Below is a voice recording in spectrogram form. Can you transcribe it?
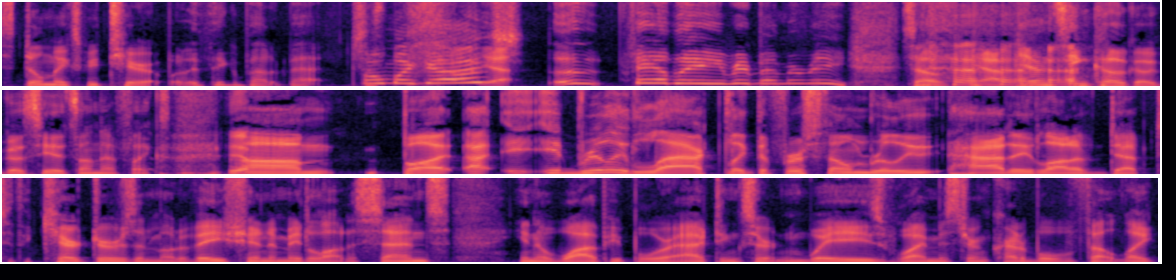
Still makes me tear up when I think about it, Pat. Just- oh my gosh. yeah, uh, family, remember me. So yeah, if you haven't seen Coco, go see it. It's on Netflix. Yep. Um, but it really lacked like the first film really had a lot of depth to the characters and motivation. It made a lot of sense. You know why people were acting certain ways. Why Mr. Incredible felt like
